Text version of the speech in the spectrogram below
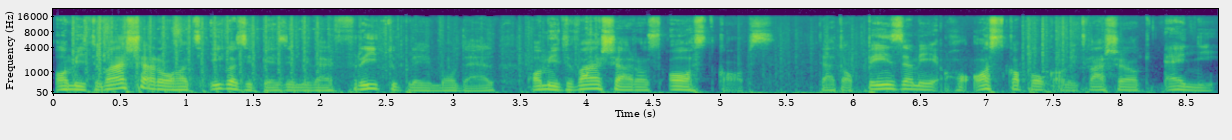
Amit vásárolhatsz igazi pénzé, mivel free-to-play modell, amit vásárolsz, azt kapsz. Tehát a pénzemé, ha azt kapok, amit vásárolok, ennyi.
